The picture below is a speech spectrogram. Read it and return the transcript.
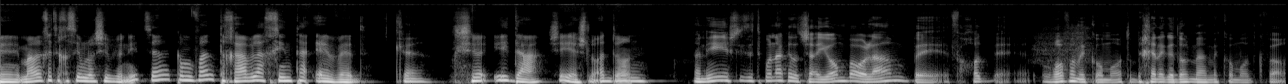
אה, מערכת יחסים לא שוויונית זה כמובן אתה חייב להכין את העבד כן. שידע שיש לו אדון. אני, יש לי איזה תמונה כזאת שהיום בעולם, לפחות ברוב המקומות, בחלק גדול מהמקומות כבר,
